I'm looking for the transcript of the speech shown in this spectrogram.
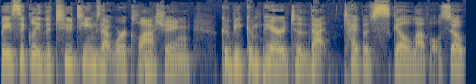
basically the two teams that were clashing could be compared to that type of skill level. So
